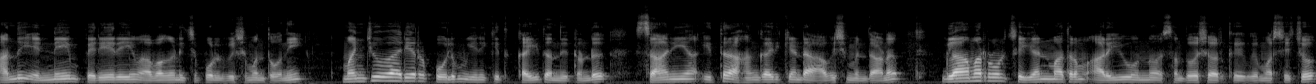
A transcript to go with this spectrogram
അന്ന് എന്നെയും പെരേരെയും അവഗണിച്ചപ്പോൾ വിഷമം തോന്നി. മഞ്ജു വാര്യർ പോലും എനിക്ക് കൈ തന്നിട്ടുണ്ട്. സാനിയ ഇത്ര അഹങ്കരിക്കേണ്ട ആവശ്യമെന്താണ് ഗ്ലാമർ റോൾ ചെയ്യാൻ മാത്രം അറിയൂ എന്ന് സന്തോഷവർക്ക് വിമർശിച്ചു.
